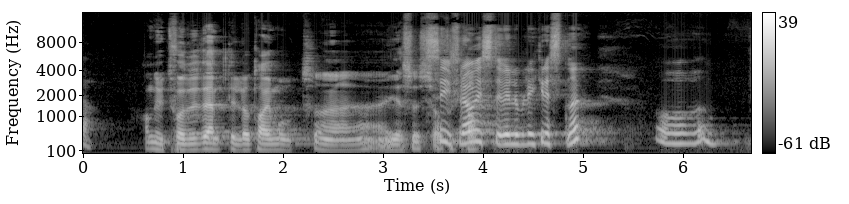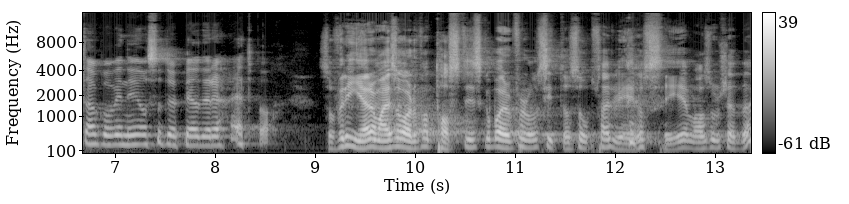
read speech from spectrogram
ja, Han utfordret dem til å ta imot uh, Jesus. si fra hvis de ville bli kristne. Og da går vi ned, og så døper jeg dere etterpå. Så for Ingjerd og meg så var det fantastisk å bare få lov å sitte og observere og se hva som skjedde.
